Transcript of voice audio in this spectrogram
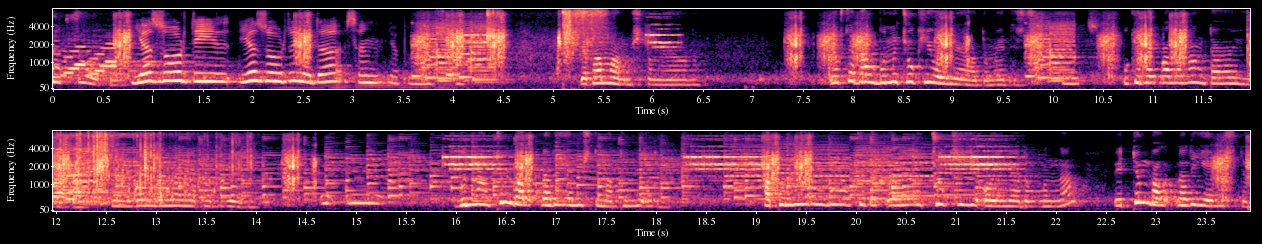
çok zordu. Ya zor değil, ya zordu ya da sen yapamamıştın. Yapamamıştım yani. Yoksa ben bunu çok iyi oynuyordum Edis. Evet. Bu köpek balığından daha iyi. Yani ben bundan yapabiliyorum. Bundan tüm balıkları yemiştim hatırlıyorum. Hatırlıyorum bu köpek balığı çok iyi oynuyordum bundan. Ve tüm balıkları yemiştim.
